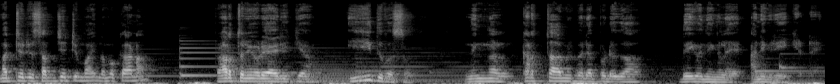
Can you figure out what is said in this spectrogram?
മറ്റൊരു സബ്ജക്റ്റുമായി നമുക്ക് കാണാം. പ്രാർത്ഥനയോടെ ആയിരിക്കാം. ഈ ദിവസം നിങ്ങൾ കർത്താവിൽ ബലപ്പെടുക. ദൈവം നിങ്ങളെ അനുഗ്രഹിക്കട്ടെ.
